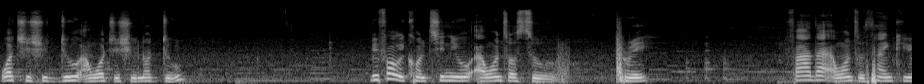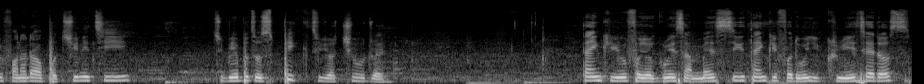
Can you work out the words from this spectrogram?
what you should do and what you should not do. Before we continue, I want us to pray. Father, I want to thank you for another opportunity to be able to speak to your children. Thank you for your grace and mercy. Thank you for the way you created us.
